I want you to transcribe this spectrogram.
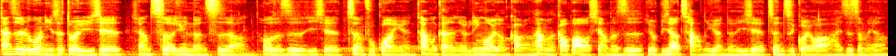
但是如果你是对于一些像社运人士啊，或者是一些政府官员，他们可能有另外一种考量，他们搞不好想的是有比较长远的一些政治规划，还是怎么样，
